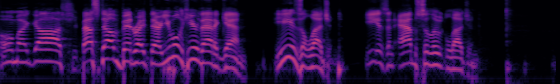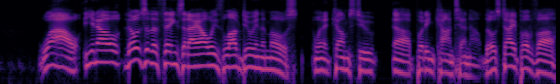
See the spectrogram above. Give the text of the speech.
Oh my gosh. Best of bid right there. You will hear that again. He is a legend. He is an absolute legend. Wow. You know, those are the things that I always love doing the most when it comes to uh, putting content out. Those type of uh,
